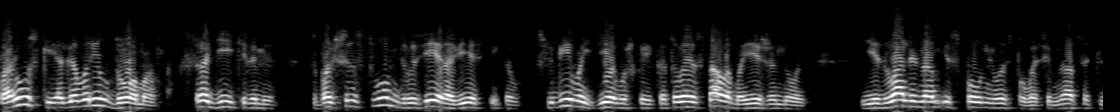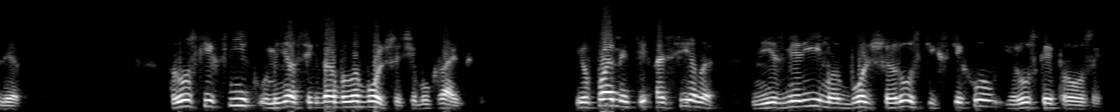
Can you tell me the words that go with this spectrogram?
По-русски я говорил дома, с родителями, с большинством друзей-ровесников, с любимой девушкой, которая стала моей женой, едва ли нам исполнилось по 18 лет. Русских книг у меня всегда было больше, чем украинских. И в памяти осело неизмеримо больше русских стихов и русской прозы.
